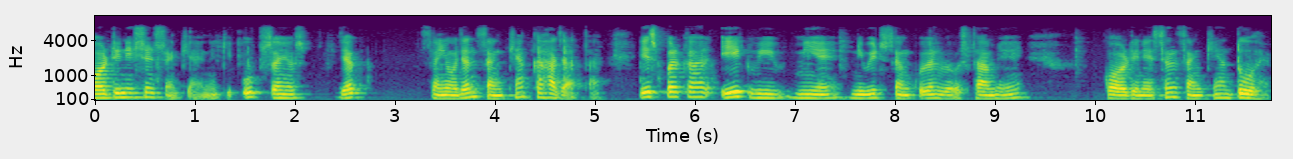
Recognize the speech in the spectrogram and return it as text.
कोऑर्डिनेशन संख्या यानी कि उप संयोजक संयोजन संख्या कहा जाता है। इस प्रकार एक विमीय निविड संकुलन व्यवस्था में कोऑर्डिनेशन संख्या दो है।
